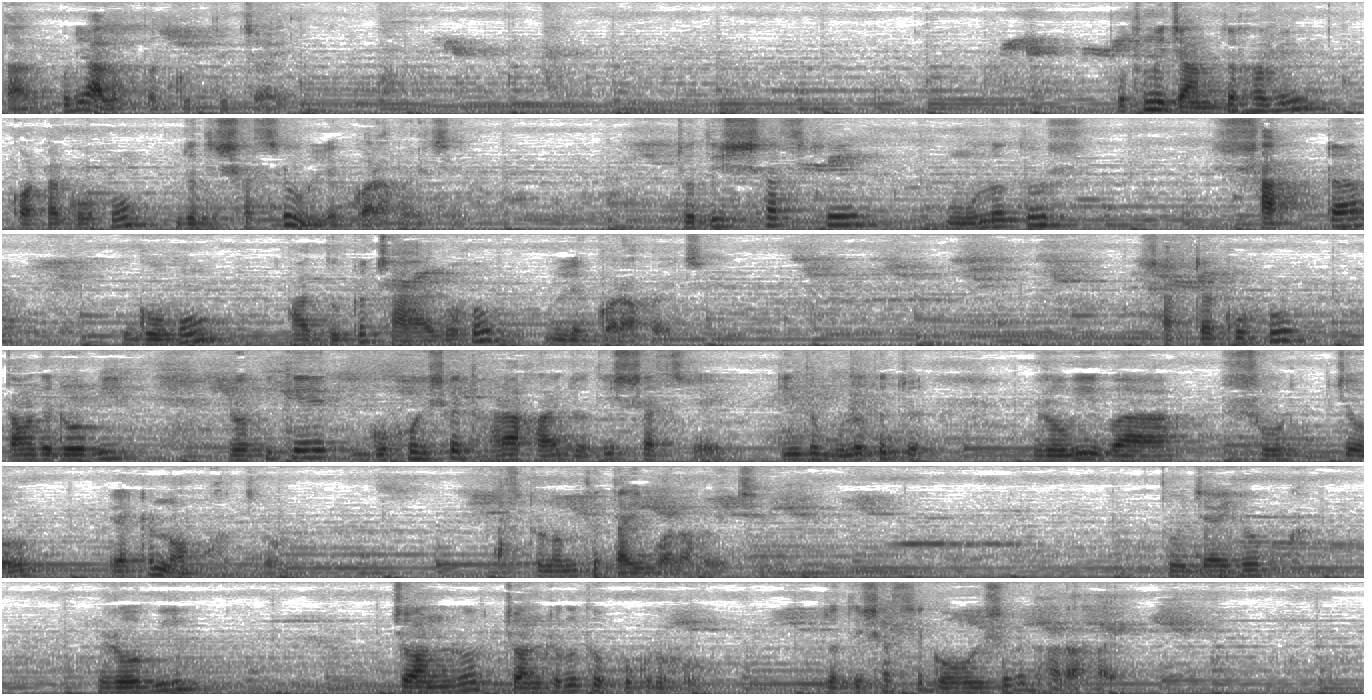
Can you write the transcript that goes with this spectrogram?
তার উপরে আলোকপাত করতে চাই। প্রথমে জানতে হবে কটা গ্রহ জ্যোতিষশাস্ত্রে উল্লেখ করা হয়েছে। জ্যোতিষশাস্ত্রে মূলত সাতটা গ্রহ আর দুটো ছায়া গ্রহ উল্লেখ করা হয়েছে। সাতটা গ্রহ তো আমাদের রবি, রবিকে গ্রহ হিসেবে ধরা হয় জ্যোতিষশাস্ত্রে। কিন্তু মূলত রবি বা সূর্য একটা নক্ষত্র। অ্যাস্ট্রোনমিতে তাই বলা হয়েছে। তো যাই হোক, রবি, চন্দ্র চন্দ্রগত উপগ্রহ। জ্যোতিষশাস্ত্রে গ্রহ হিসেবে ধরা হয়।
